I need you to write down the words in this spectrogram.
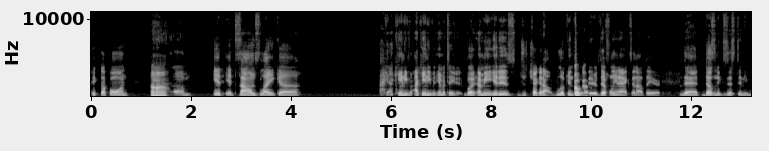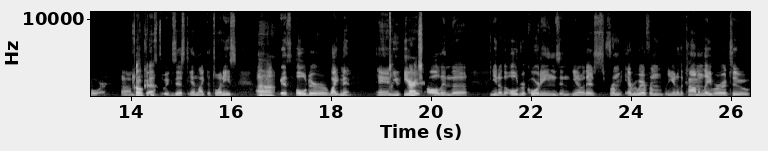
picked up on. Uh-huh. And, um, it it sounds like uh, I, I, can't even I can't even imitate it, but I mean it is. Just check it out. Look into okay. it. There's definitely an accent out there that doesn't exist anymore. Um, okay. Used to exist in like the 20s uh, uh-huh. with older white men, and you hear gotcha. it all in the you know the old recordings and you know there's from everywhere from you know the common laborer to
